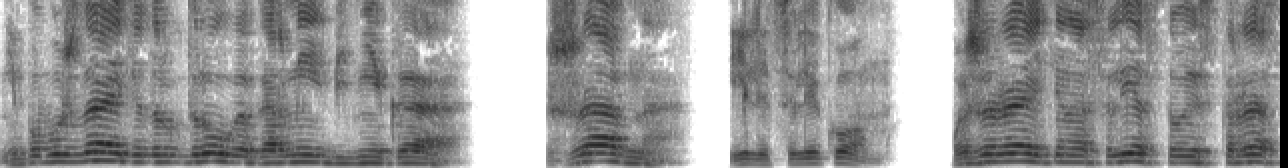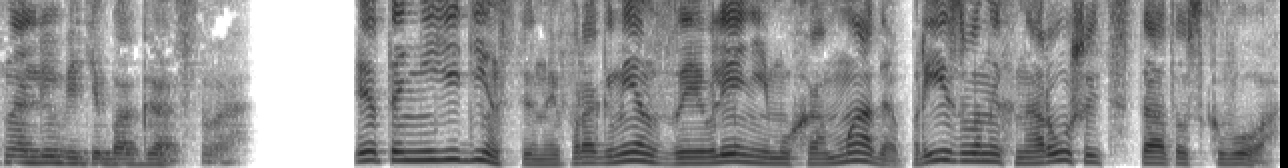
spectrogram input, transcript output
не побуждаете друг друга кормить бедняка, жадно или целиком, пожираете наследство и страстно любите богатство». Это не единственный фрагмент заявлений Мухаммада, призванных нарушить статус-кво.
